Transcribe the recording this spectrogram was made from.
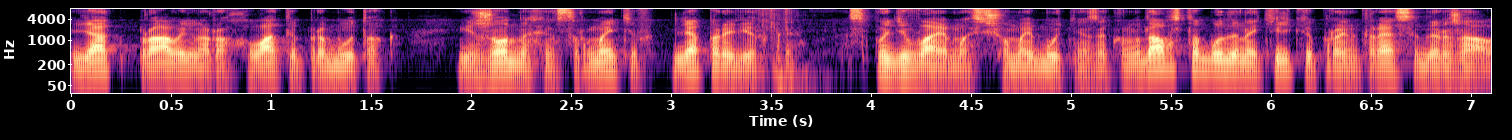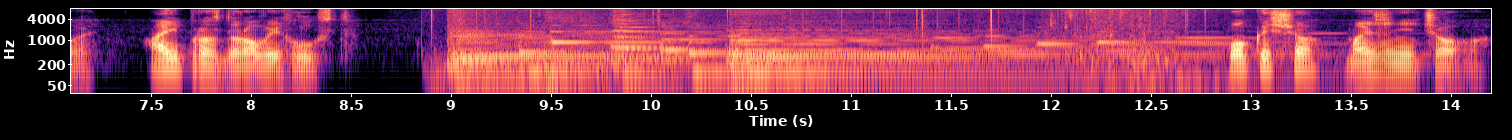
як правильно рахувати прибуток і жодних інструментів для перевірки. Сподіваємось, що майбутнє законодавство буде не тільки про інтереси держави, а й про здоровий глузд. Поки що майже нічого.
